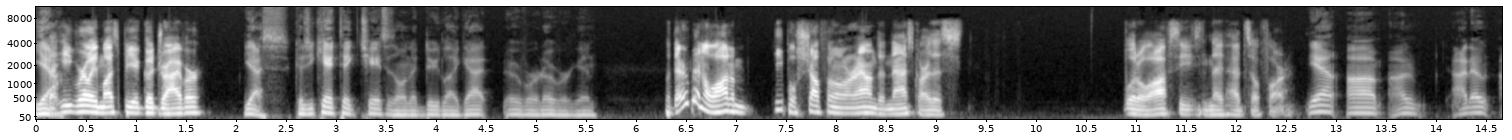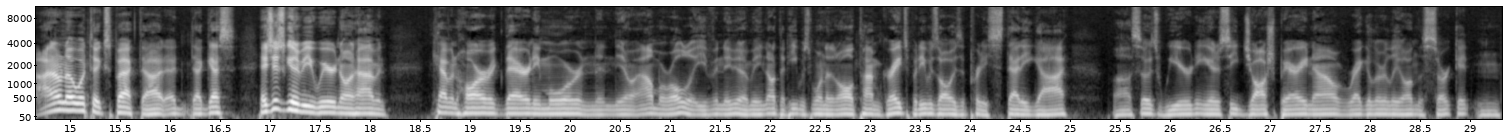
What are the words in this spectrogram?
Yeah. That he really must be a good driver. yes, because you can't take chances on a dude like that over and over again. But there have been a lot of people shuffling around in NASCAR this little off season they've had so far. Yeah. Um. I. I don't. I don't know what to expect. I. I, I guess it's just gonna be weird not having Kevin Harvick there anymore, and then you know Almirola even. You know, I mean, not that he was one of the all-time greats, but he was always a pretty steady guy. Uh, so it's weird. You're gonna see Josh Berry now regularly on the circuit, and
